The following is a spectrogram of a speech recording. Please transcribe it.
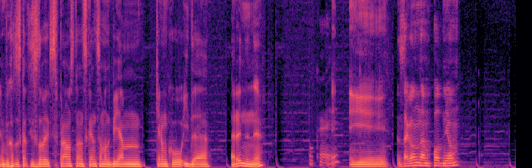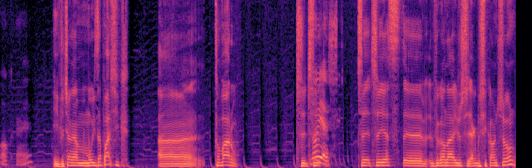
Wychodzę z klatki schodowej, w prawą stronę skręcam, odbijam w kierunku idę rynny Okej, i zaglądam pod nią okej. i wyciągam mój zapasik e, towaru. Czy, czy, No jest. Czy, czy jest, y, wygląda już jakby się kończył?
